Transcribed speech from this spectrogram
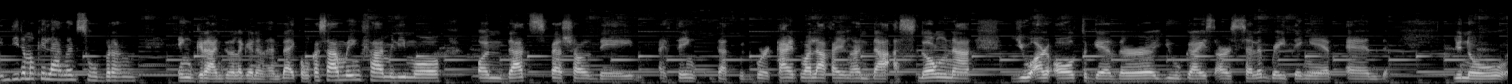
hindi naman kailangan sobrang ang grande talaga ng handa. Kung kasama yung family mo on that special day, I think that would work. Kahit wala kayong handa, as long na you are all together, you guys are celebrating it, and you know,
